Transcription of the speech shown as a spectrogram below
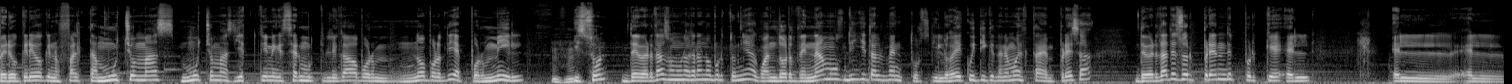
pero creo que nos falta mucho más, mucho más y esto tiene que ser multiplicado por no por 10, por mil. Y son, de verdad, son una gran oportunidad. Cuando ordenamos Digital Ventures y los equity que tenemos de esta empresa, de verdad te sorprende porque el, el, el-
